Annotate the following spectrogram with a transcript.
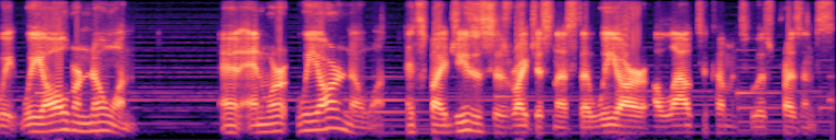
we, we all were no one. And and we're we are no one. It's by Jesus' righteousness that we are allowed to come into his presence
